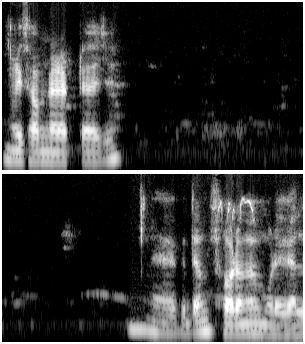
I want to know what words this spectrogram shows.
এই সামনে আর একটা আছে একদম সরমে মরে গেল।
